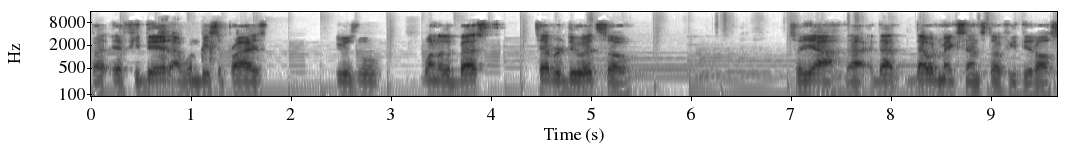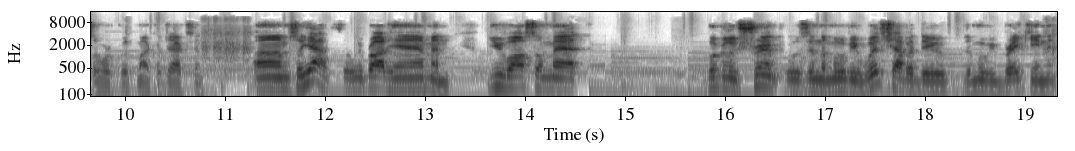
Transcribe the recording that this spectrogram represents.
but if he did, I wouldn't be surprised. He was one of the best to ever do it. So, so yeah, that that that would make sense though if he did also work with Michael Jackson. Um, so yeah, so we brought him and You've also met Boogaloo Shrimp, who's in the movie with Shabba-Doo, the movie Breaking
